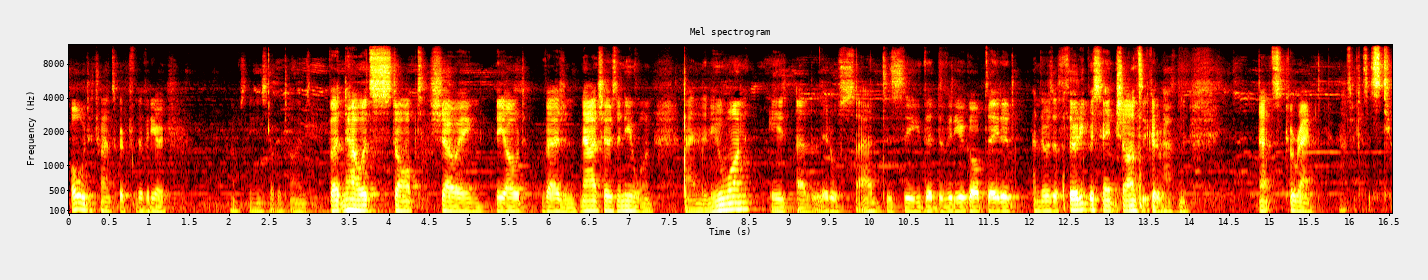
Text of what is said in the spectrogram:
old transcript for the video. I've seen it several times. But now it's stopped showing the old version. Now it shows the new one. And the new one is a little sad to see that the video got updated. And there was a 30% chance it could have happened. That's correct. That's because it's too.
